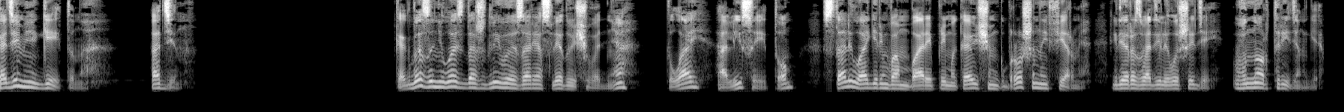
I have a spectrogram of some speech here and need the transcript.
Академия Гейтона. Один. Когда занялась дождливая заря следующего дня, Клай, Алиса и Том стали лагерем в амбаре, примыкающем к брошенной ферме, где разводили лошадей, в Норт-Ридинге.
